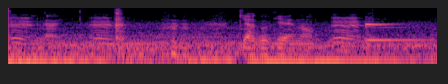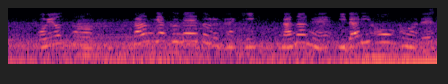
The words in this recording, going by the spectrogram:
うん。いない、うん。ギャグ系の。うんおよそ300メートル先、斜め左方向です。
